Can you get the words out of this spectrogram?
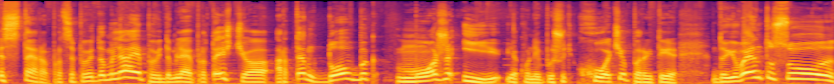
Естеро про це повідомляє. Повідомляє про те, що Артем Довбик може і, як вони пишуть, хоче перейти до Ювентусу.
